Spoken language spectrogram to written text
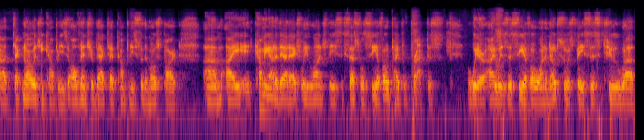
uh, technology companies, all venture-backed type companies for the most part. Um, I coming out of that, I actually launched a successful CFO type of practice where I was a CFO on an outsourced basis to uh,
